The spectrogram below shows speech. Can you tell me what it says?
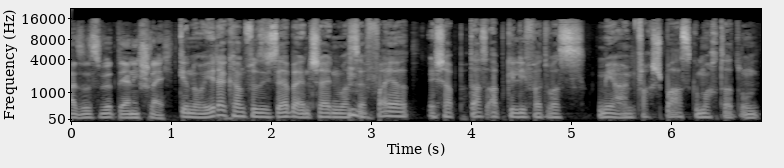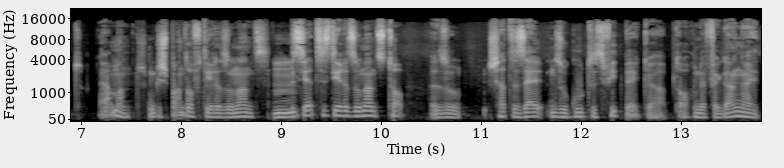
Also es wird ja nicht schlecht. Genau, jeder kann für sich selber entscheiden, was er feiert. Ich habe das abgeliefert, was mir einfach Spaß gemacht hat und ja, Mann, ich bin gespannt auf die Resonanz. Bis jetzt ist die Resonanz top. Also ich hatte selten so gutes Feedback gehabt. Auch in der Vergangenheit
